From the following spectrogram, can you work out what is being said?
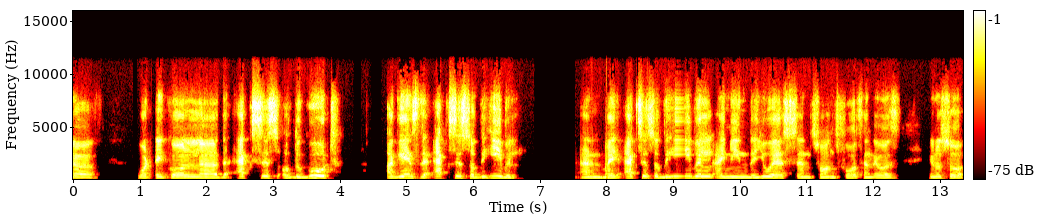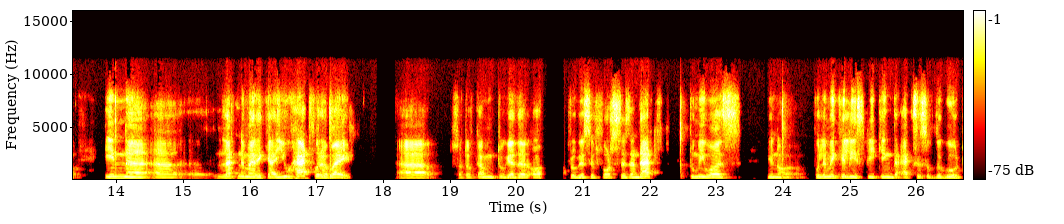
uh, what I call uh, the axis of the good against the axis of the evil. And by axis of the evil, I mean the US and so on and forth. And there was, you know, so in uh, uh, Latin America, you had for a while uh, sort of coming together of progressive forces. And that to me was, you know, polemically speaking, the axis of the good,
